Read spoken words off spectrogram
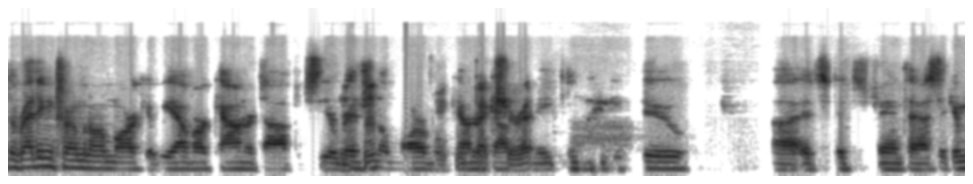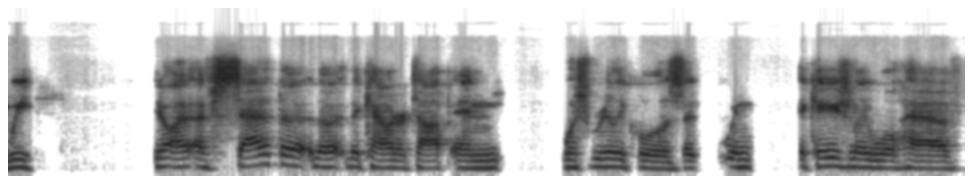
the Reading Terminal Market, we have our countertop. It's the mm-hmm. original mm-hmm. marble countertop from 1892. Uh, it's it's fantastic, and we, you know, I, have sat at the, the the countertop, and what's really cool is that when occasionally we'll have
